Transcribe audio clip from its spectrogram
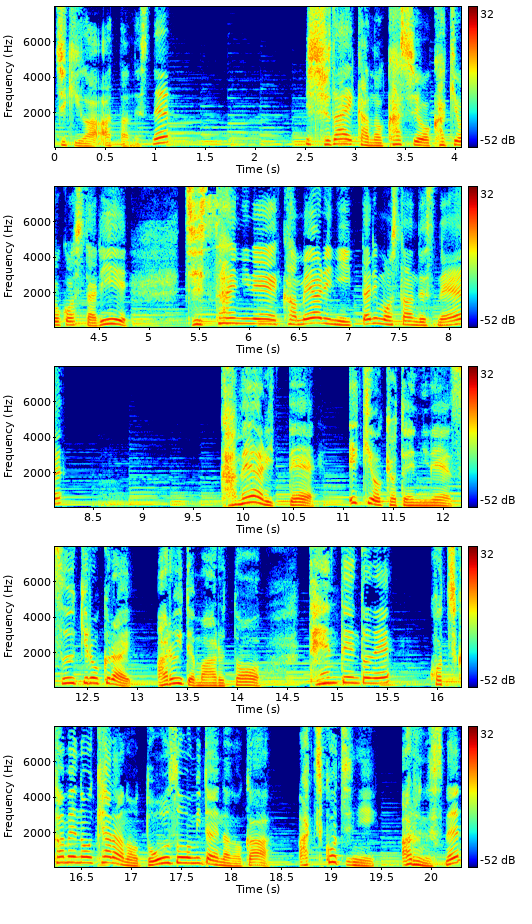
時期があったんですね。主題歌の歌詞を書き起こしたり、実際にね、亀有に行ったりもしたんですね。亀有って駅を拠点にね、数キロくらい歩いて回ると、点々とね、こち亀のキャラの銅像みたいなのがあちこちにあるんですね。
